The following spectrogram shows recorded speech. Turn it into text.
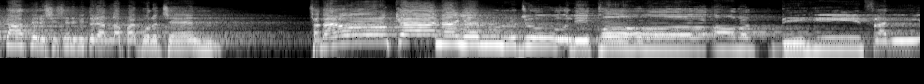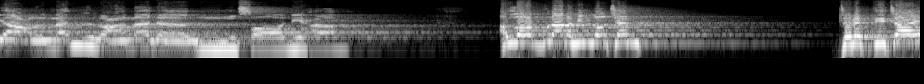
কাফের শেষের ভিতরে আল্লাহ পাক বলেছেন فمن كان يرجو لقاء ربه فليعمل عملا صالحا আল্লাহ রাব্বুল আলামিন বলছেন যে ব্যক্তি চায়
